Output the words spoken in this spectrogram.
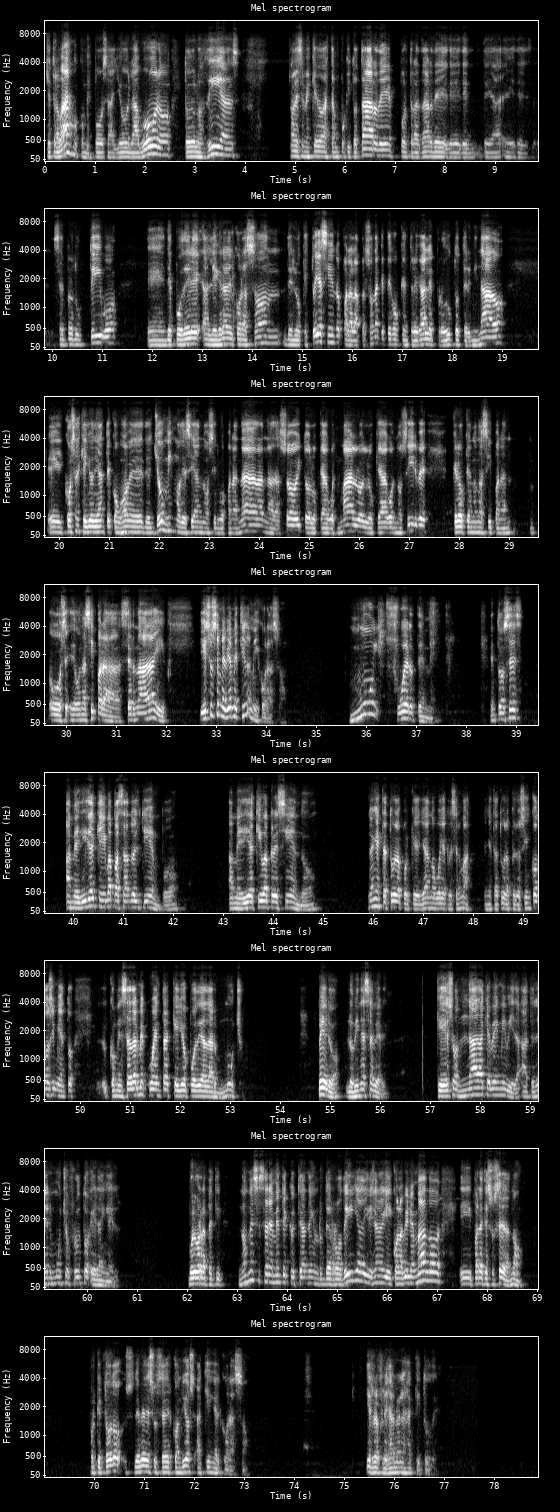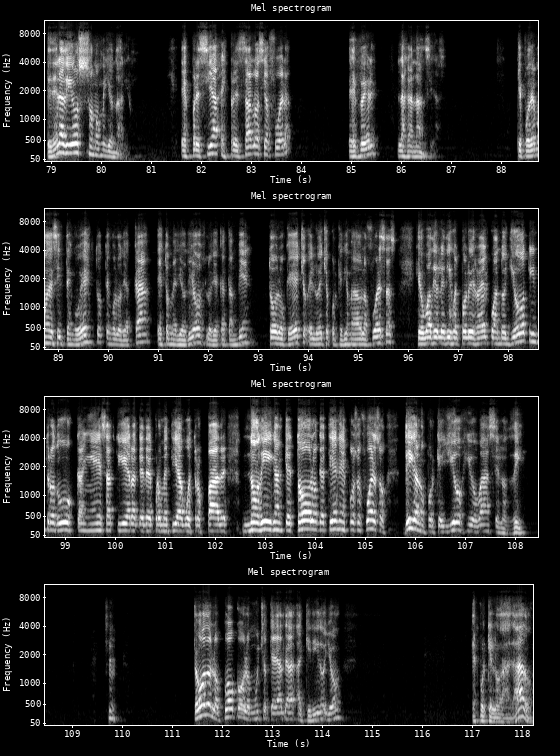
Yo trabajo con mi esposa, yo laboro todos los días, a veces me quedo hasta un poquito tarde por tratar de, eh, ser productivo, eh, de poder alegrar el corazón de lo que estoy haciendo para la persona que tengo que entregarle el producto terminado eh, cosas que yo de antes como joven, de, yo mismo decía no sirvo para nada, nada soy, todo lo que hago es malo, lo que hago no sirve, creo que no nací para, o, nací para ser nada y, y eso se me había metido en mi corazón, muy fuertemente. Entonces, a medida que iba pasando el tiempo, a medida que iba creciendo, no en estatura porque ya no voy a crecer más, en estatura, pero sin conocimiento, comencé a darme cuenta que yo podía dar mucho. Pero lo vine a saber que eso nada que ve en mi vida, a tener mucho fruto, era en él. Vuelvo a repetir, no es necesariamente que usted ande de rodillas y diciendo y con la Biblia en mano y para que suceda, no. Porque todo debe de suceder con Dios aquí en el corazón y reflejarlo en las actitudes. Tener a Dios somos millonarios. expresarlo hacia afuera es ver las ganancias. Que podemos decir, tengo esto, tengo lo de acá, esto me dio Dios, lo de acá también, todo lo que he hecho, Él lo he hecho porque Dios me ha dado las fuerzas. Jehová Dios le dijo al pueblo de Israel, cuando yo te introduzca en esa tierra que te prometí a vuestros padres, no digan que todo lo que tienes es por su esfuerzo, díganlo porque yo Jehová se los di. Todo lo poco o lo mucho que haya adquirido yo es porque lo ha dado.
